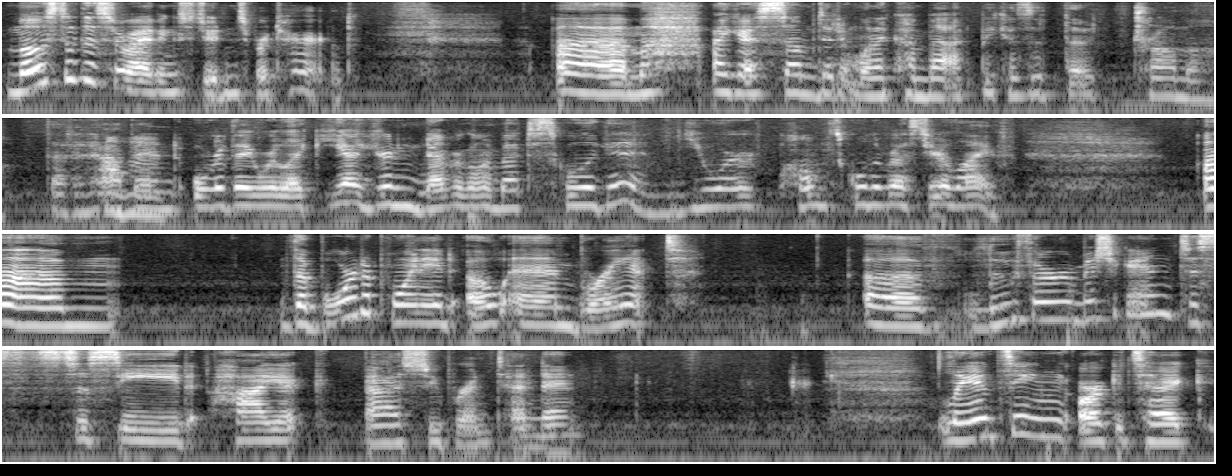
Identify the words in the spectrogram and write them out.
Most of the surviving students returned. Um, I guess some didn't want to come back because of the trauma that had happened, or they were like, "Yeah, you're never going back to school again. You are homeschooled the rest of your life." Um, the board appointed O.M. Brandt of Luther, Michigan, to succeed Hayek as superintendent. Lansing architect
